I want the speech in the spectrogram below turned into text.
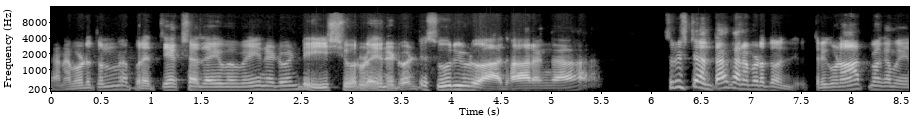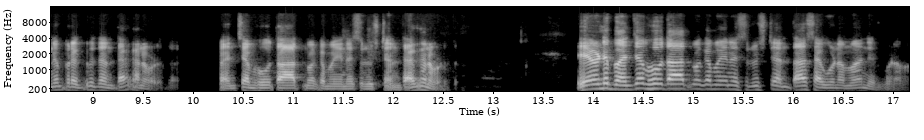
కనబడుతున్న ప్రత్యక్ష దైవమైనటువంటి ఈశ్వరుడైనటువంటి సూర్యుడు ఆధారంగా సృష్టి అంతా కనబడుతోంది. త్రిగుణాత్మకమైన ప్రకృతి అంతా కనబడుతోంది. పంచభూతాత్మకమైన సృష్టి అంతా కనబడుతుంది. ఏమంటే పంచభూతాత్మకమైన సృష్టి అంతా సగుణమా నిర్గుణమా?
